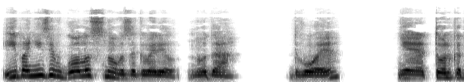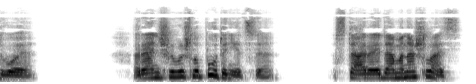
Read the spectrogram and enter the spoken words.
и, понизив голос, снова заговорил. Ну да, двое. Нет, только двое. Раньше вышла путаница. Старая дама нашлась.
